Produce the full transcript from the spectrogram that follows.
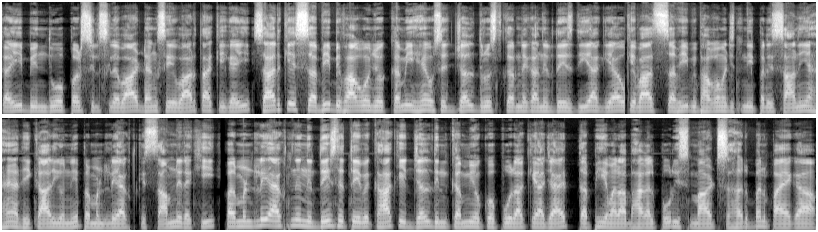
कई बिंदुओं पर सिलसिलेवार ढंग से वार्ता की गई। शहर के सभी विभागों में जो कमी है, उसे जल्द दुरुस्त करने का निर्देश दिया गया। उसके बाद सभी विभागों में जितनी परेशानियाँ हैं, अधिकारियों ने प्रमंडलीय आयुक्त के सामने रखी। प्रमंडलीय आयुक्त ने निर्देश देते हुए कहा की जल्द इन कमियों को पूरा किया जाए तभी हमारा भागलपुर स्मार्ट शहर बन पाएगा।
